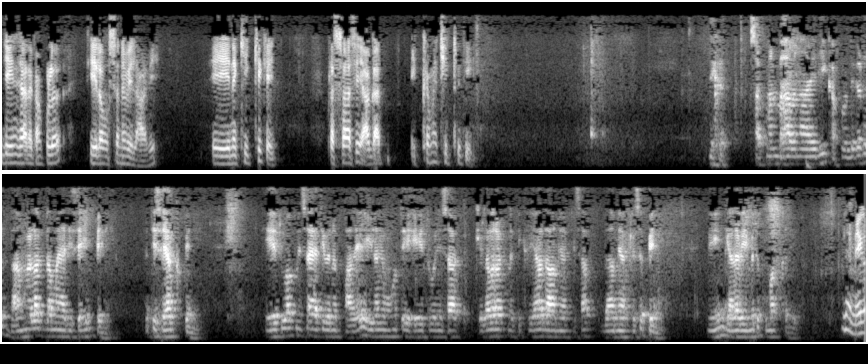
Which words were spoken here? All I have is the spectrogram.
ජීන්සාර කකුල තියලා ඔස්සන වෙලාවේ ඒ එන කික් එකේ ප්‍රසවාසයේ අගත් එකම චිත්‍රතියි. දෙක සක්මන් භාවනාවේදී කකුල් දෙකට දම්වලක් දමා ඇතිසෙයින් පෙනේ. ඇතිසයක් පෙනේ. හේතුවක් නිසා ඇතිවන ඵලය ඊළඟ මොහොතේ හේතුව නිසා කෙලවරක් නැති ක්‍රියාදාමයක් නිසා දාමයක් ලෙස පෙනේ. මේන් ගැලවීමට කුමක් කළ යුතුද? නෑ මේක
